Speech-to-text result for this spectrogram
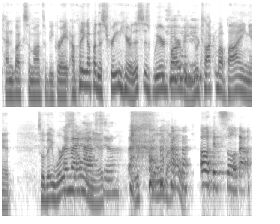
10 bucks a month would be great. I'm putting up on the screen here. This is Weird Barbie. you were talking about buying it. So they were selling it. To. It's sold out. oh, it's sold out.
